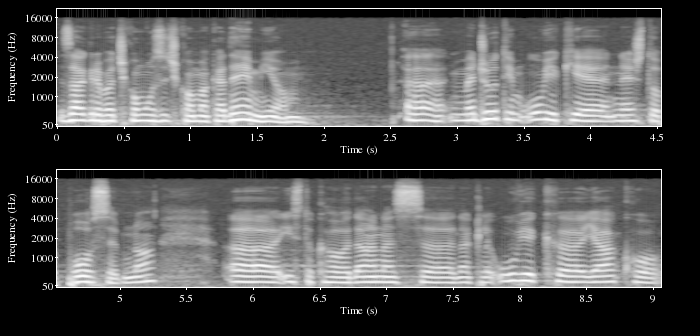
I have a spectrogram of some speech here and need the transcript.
Zagrebačkom muzičkom akademijom E, međutim, uvijek je nešto posebno, e, isto kao danas, e, dakle uvijek jako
